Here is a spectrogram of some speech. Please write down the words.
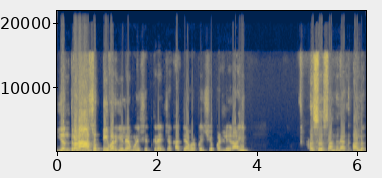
यंत्रणा सुट्टीवर गेल्यामुळे शेतकऱ्यांच्या खात्यावर पैसे पडले नाहीत. असं सांगण्यात आलं.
